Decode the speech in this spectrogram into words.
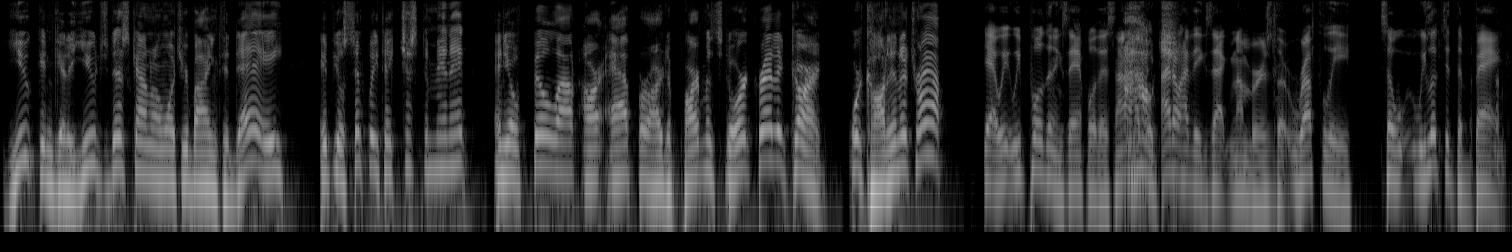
you can get a huge discount on what you're buying today if you'll simply take just a minute and you'll fill out our app for our department store credit card. We're caught in a trap. Yeah, we, we pulled an example of this. I, don't have, Ouch. I don't have the exact numbers, but roughly. So we looked at the bank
